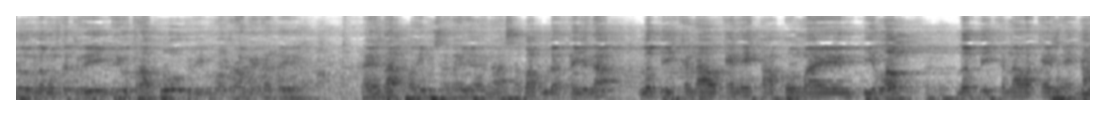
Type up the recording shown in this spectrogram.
teuing lamun teu gering, jadi Ultra Blue gering Ultraman teh. Nah, eta para ibu sadayana sabab budak ayeuna lebih kenal keneh ka pemain film, lebih kenal keneh ka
